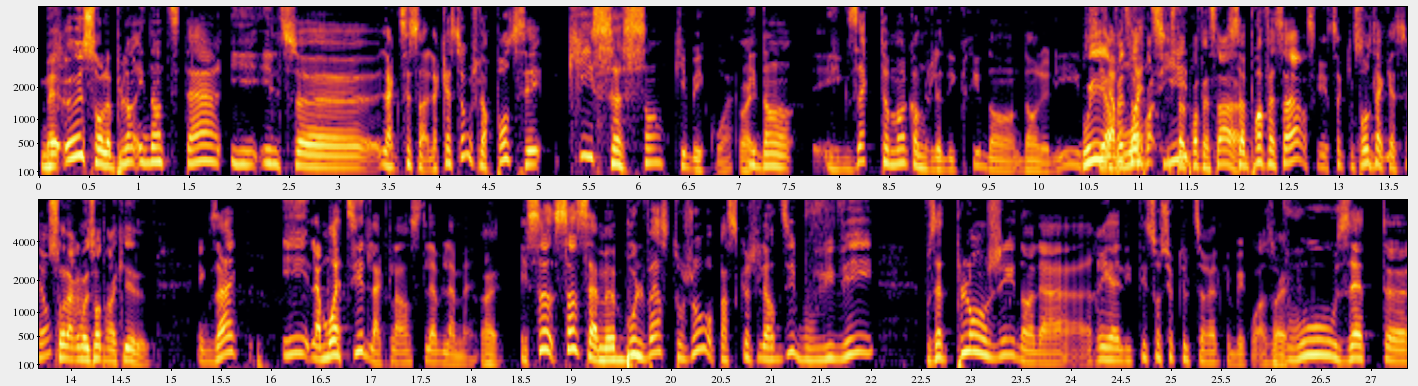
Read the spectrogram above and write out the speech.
Mais eux, sur le plan identitaire, ils, ils se. la- C'est ça. La question que je leur pose, c'est qui se sent québécois? Ouais. Et dans exactement comme je l'ai décrit dans, dans le livre, Oui, c'est en la fait, c'est un, pro- moitié. c'est un professeur. C'est un professeur, c'est ça qui pose la question. Sur la Révolution tranquille. Exact. Et la moitié de la classe lève la main. Ouais. Et ça, ça, ça me bouleverse toujours parce que je leur dis, vous vivez, vous êtes plongé dans la réalité socioculturelle québécoise. Ouais. Vous êtes, euh,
